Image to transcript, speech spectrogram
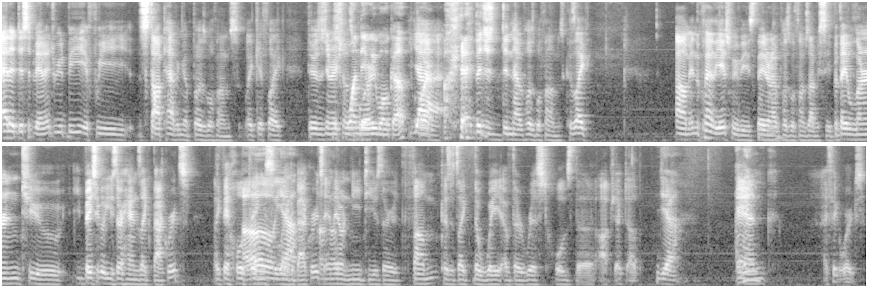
at a disadvantage we would be if we stopped having opposable thumbs. Like, if like there's a generation Just one day we woke up. Yeah. okay. that just didn't have opposable thumbs. Because like, um, in the Planet of the Apes movies, they don't have opposable thumbs, obviously, but they learn to basically use their hands like backwards. Like they hold Oh, things yeah. like backwards, and they Uh-huh. don't need to use their thumb because it's like the weight of their wrist holds the object up. Yeah. I And- think- I think it works.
